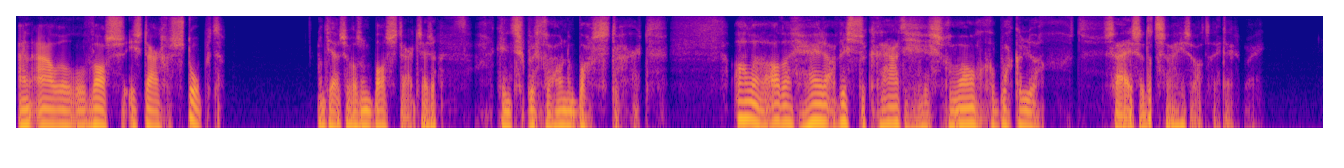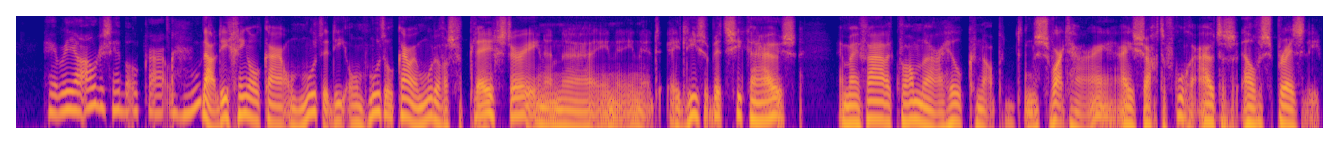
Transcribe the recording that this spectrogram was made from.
aan adel was, is daar gestopt. Want ja, ze was een bastaard. Zij zei, ach kind, ik ben gewoon een bastaard. Alle, alle hele aristocratische is gewoon gebakken lucht. Zei ze, dat zei ze altijd tegen mij. Jouw ouders hebben elkaar ontmoet? Nou, die gingen elkaar ontmoeten. Die ontmoetten elkaar. Mijn moeder was verpleegster in, een, eh, in, in het Elisabeth ziekenhuis. En mijn vader kwam daar heel knap. Zwart haar. Hij zag er vroeger uit als Elvis Presley.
